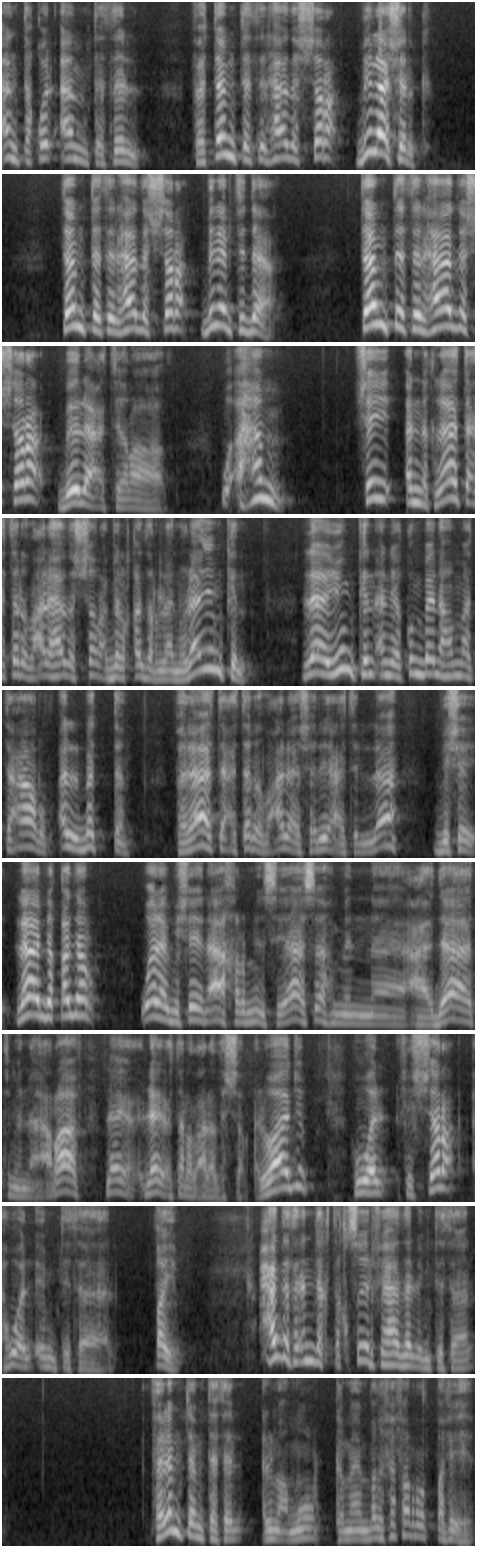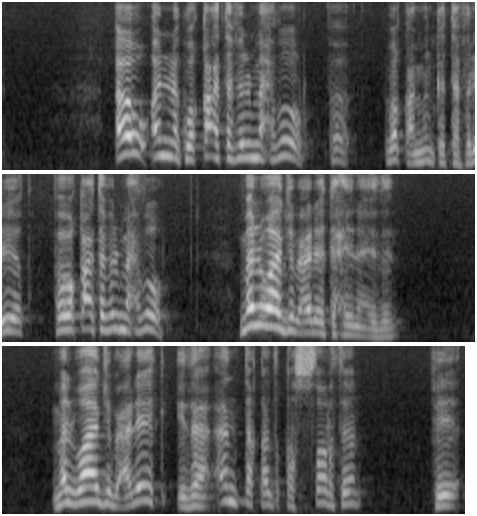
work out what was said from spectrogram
أن تقول أمتثل. فتمتثل هذا الشرع بلا شرك. تمتثل هذا الشرع بلا ابتداع تمتثل هذا الشرع بلا اعتراض. وأهم شيء أنك لا تعترض على هذا الشرع بالقدر لأنه لا يمكن. لا يمكن أن يكون بينهما تعارض البتة. فلا تعترض على شريعة الله بشيء لا بقدر ولا بشيء آخر من سياسة من عادات من أعراف لا لا يعترض على هذا الشرع. الواجب هو في الشرع هو الامتثال. طيب حدث عندك تقصير في هذا الامتثال؟ فلم تمتثل المأمور كما ينبغي ففرطت فيه. أو أنك وقعت في المحظور فوقع منك تفريط فوقعت في المحظور. ما الواجب عليك حينئذ؟ ما الواجب عليك إذا أنت قد قصرت في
